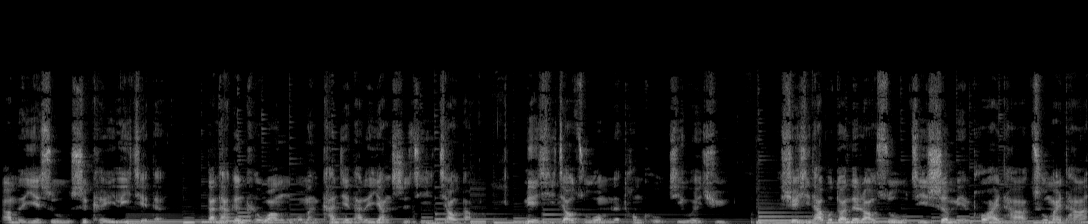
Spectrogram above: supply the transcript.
那我们的耶稣是可以理解的。但他更渴望我们看见他的样式及教导，练习交出我们的痛苦及委屈，学习他不断的饶恕及赦免迫害他、出卖他，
